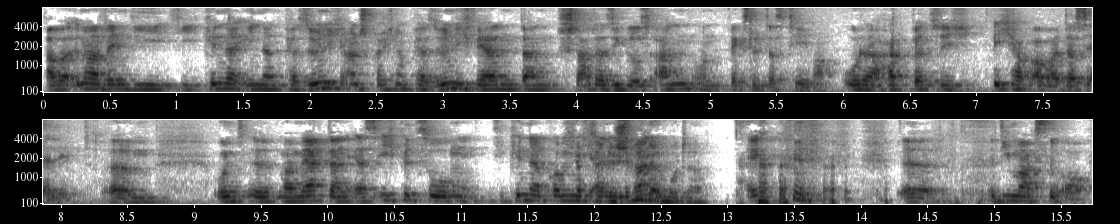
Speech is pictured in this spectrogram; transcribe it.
Aber immer wenn die, die Kinder ihn dann persönlich ansprechen und persönlich werden, dann starrt er sie bloß an und wechselt das Thema. Oder hat plötzlich, ich habe aber das erlebt. Ähm, und äh, man merkt dann, er ist ich bezogen, die Kinder kommen ich nicht an eine Schwiegermutter. äh, die magst du auch.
